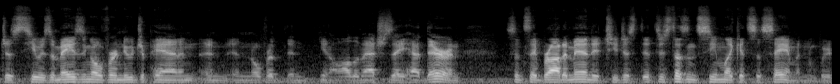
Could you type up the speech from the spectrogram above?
just he was amazing over in New Japan and, and, and over in you know all the matches they had there. And since they brought him in, it she just it just doesn't seem like it's the same. And we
